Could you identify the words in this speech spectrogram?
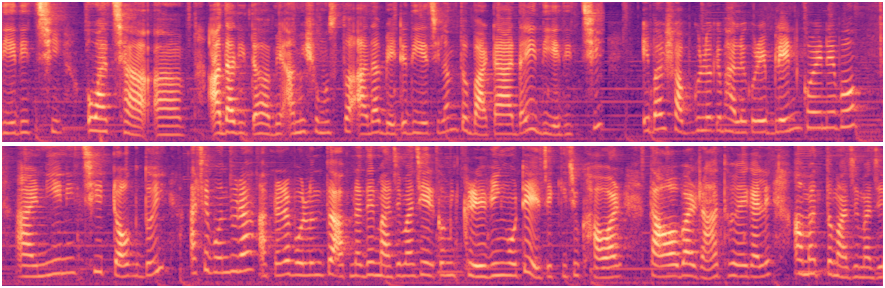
দিয়ে দিচ্ছি। ও আচ্ছা আদা দিতে হবে। আমি সমস্ত আদা বেটে দিয়েছিলাম, তো বাটা আদাই দিয়ে দিচ্ছি। এবার সবগুলোকে ভালো করে ব্লেন্ড করে নেব। আর নিয়ে নিচ্ছি টক দই। আচ্ছা বন্ধুরা, আপনারা বলুন তো, আপনাদের মাঝে মাঝে এরকমই ক্রেভিং ওঠে যে কিছু খাওয়ার? তাও আবার রাত হয়ে গেলে আমার তো মাঝে মাঝে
